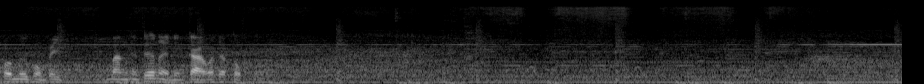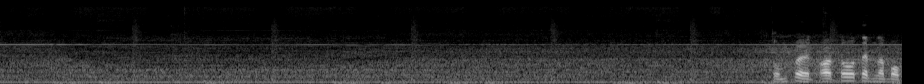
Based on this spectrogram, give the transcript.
พอมือผมไปบังเซนเซอร์หน่อยหนึ่งกาวก็จะตกผมเปิดออโต้เต็มระบบ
